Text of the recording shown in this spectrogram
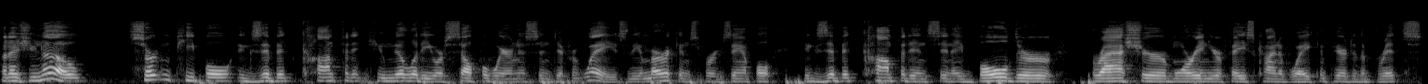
But as you know, certain people exhibit confident humility or self awareness in different ways. The Americans, for example, exhibit confidence in a bolder, brasher, more in your face kind of way compared to the Brits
